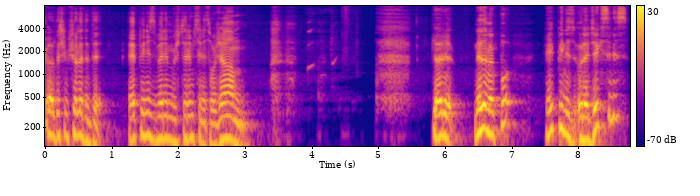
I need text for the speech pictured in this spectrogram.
Kardeşim şöyle dedi. Hepiniz benim müşterimsiniz hocam. Yani ne demek bu? Hepiniz öleceksiniz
